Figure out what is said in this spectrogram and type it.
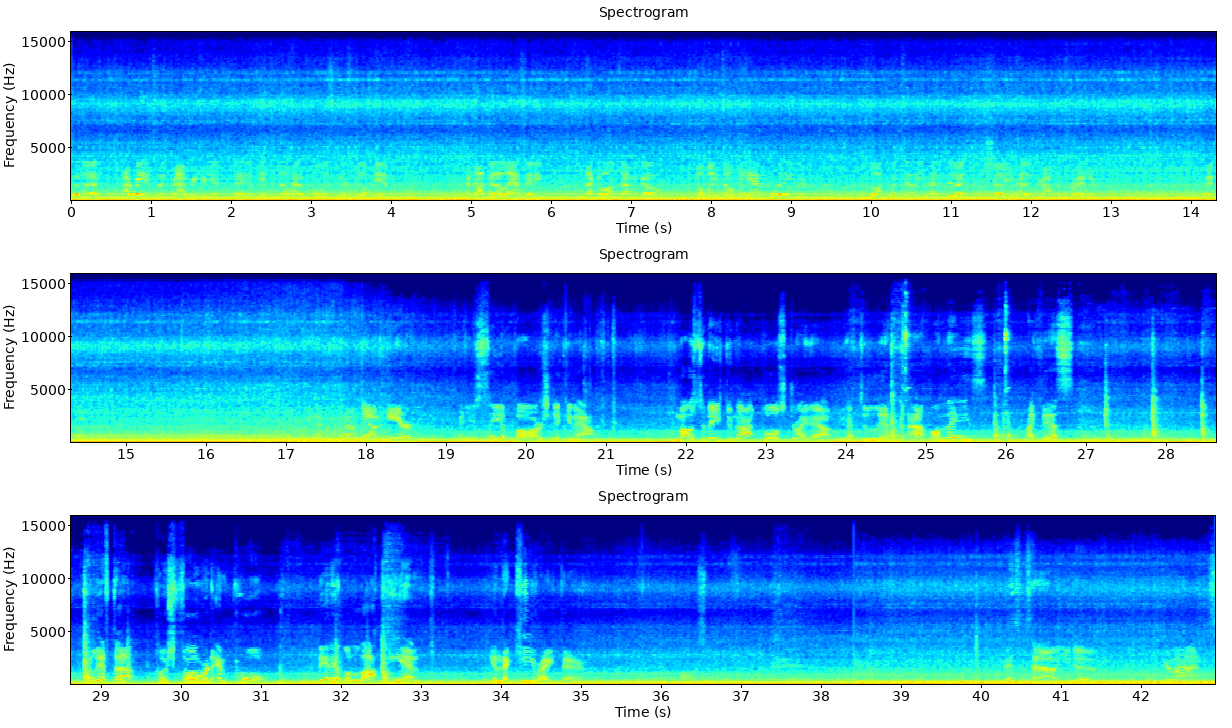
I ran into a driver here yesterday that didn't know how to pull his fifth wheel pin. I'm not gonna laugh at him. Back a long time ago, nobody told me how to do it either. So I'm gonna tell you how to do it and show you how to drop a trailer. Correctly. You have to come down here and you see a bar sticking out. Most of these do not pull straight out. You have to lift up on these, like this. Lift up, push forward, and pull. Then it will lock in in the key right there. This is how you do your lines.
